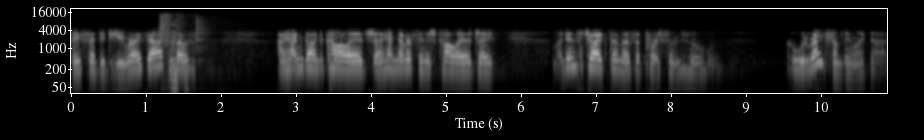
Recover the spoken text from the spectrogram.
they said, "Did you write that?" Because I was I hadn't gone to college. I had never finished college. I I didn't strike them as a person who who would write something like that.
